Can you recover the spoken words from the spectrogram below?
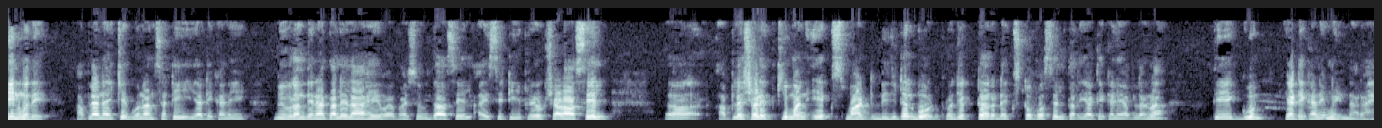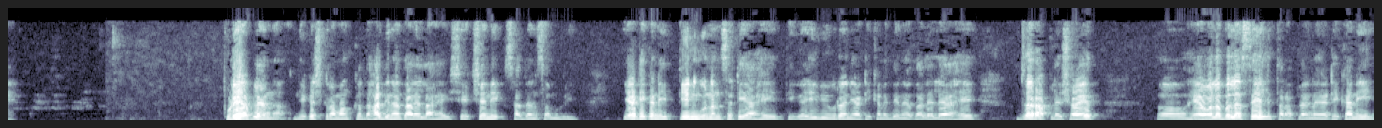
तीनमध्ये आपल्याला एक एक गुणांसाठी या ठिकाणी विवरण देण्यात आलेलं आहे. वायफाय सुविधा असेल आय सी टी प्रयोगशाळा असेल आपल्या शाळेत किमान एक smart digital board projector desktop असेल तर या ठिकाणी आपल्याला ते एक गुण या ठिकाणी मिळणार आहे. पुढे आपल्याला निकष क्रमांक दहा देण्यात आलेला आहे शैक्षणिक साधन सामग्री. या ठिकाणी तीन गुणांसाठी आहे तिघही विवरण या ठिकाणी देण्यात आलेले आहे. जर आपल्या शाळेत हे अवेलेबल असेल तर आपल्याला या ठिकाणी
